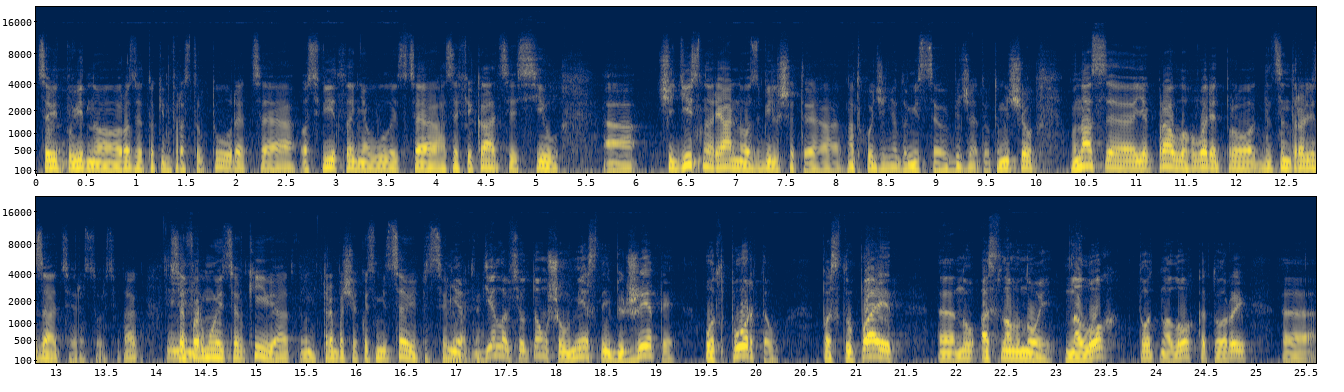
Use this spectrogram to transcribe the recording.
Це відповідно розвиток інфраструктури, це освітлення вулиць, це газифікація сіл. А, Чи дійсно реально збільшити е, надходження до місцевих бюджетів? Тому що в нас, е, як правило, говорять про децентралізацію ресурсів. Так все Ні-ні-ні. формується в Києві, а ну, треба ж якось місцеві підсилювати. Нет, дело все в том, что в местные бюджеты от портов поступает э, ну, основной налог, тот налог, который э,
